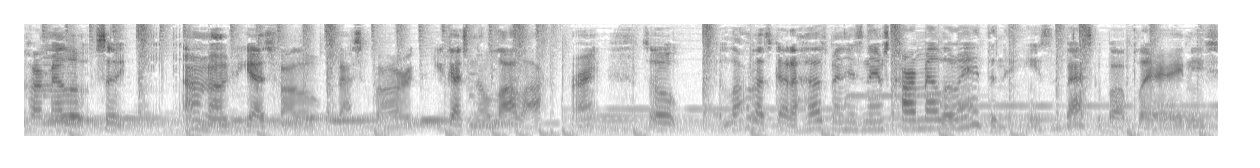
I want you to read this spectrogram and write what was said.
Carmelo. So I don't know if you guys follow basketball or you guys know Lala, right? So Lala's got a husband. His name's Carmelo Anthony. He's a basketball player, and he's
